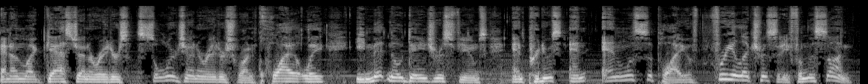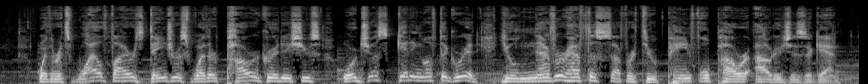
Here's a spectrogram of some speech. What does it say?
And unlike gas generators, solar generators run quietly, emit no dangerous fumes, and produce an endless supply of free electricity from the sun. Whether it's wildfires, dangerous weather, power grid issues, or just getting off the grid, you'll never have to suffer through painful power outages again.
